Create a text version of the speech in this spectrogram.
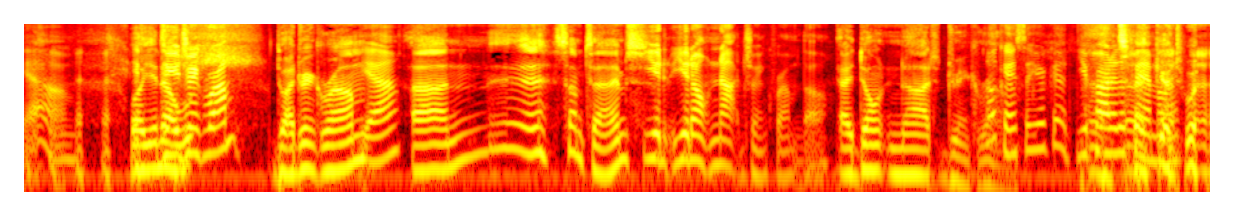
Yeah. Well, you know, Do you drink rum? Do I drink rum? Yeah. Uh, eh, sometimes. You you don't not drink rum though. I don't not drink rum. Okay, so you're good. You're part of the family. good way-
